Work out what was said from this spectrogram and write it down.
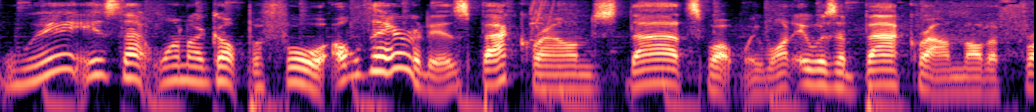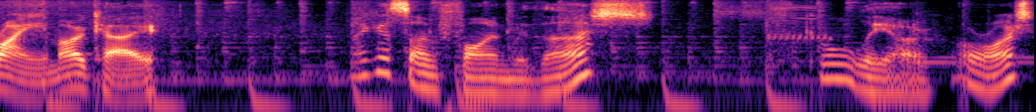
Where is that one I got before? Oh, there it is. Background. That's what we want. It was a background, not a frame. Okay. I guess I'm fine with that. Coolio. Alright.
